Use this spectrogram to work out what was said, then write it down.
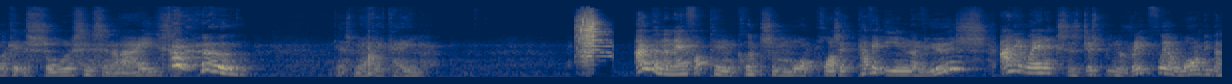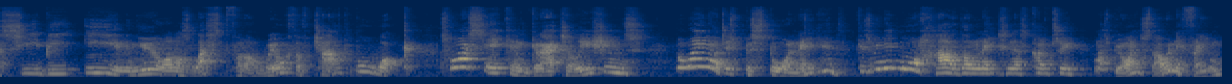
Look at the soullessness in her eyes. Gets me every time. And in an effort to include some more positivity in the views, Annie Lennox has just been rightfully awarded a CBE in the new honours list for her wealth of charitable work. So I say congratulations, but why not just bestow a knighthood? Because we need more harder knights in this country. Let's be honest, I wouldn't fight them.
